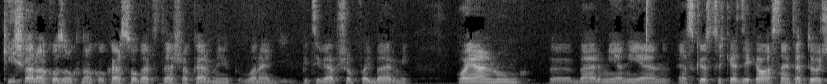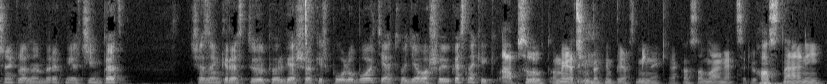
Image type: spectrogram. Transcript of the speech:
Kisvállalkozóknak, akár szolgáltatás, akár mondjuk van egy pici webshop, vagy bármi, ajánlunk bármilyen ilyen eszközt, hogy kezdjék el használni? Tehát töltsenek le az emberek MailChimpet, és ezen keresztül pörgesse a kis pólóboltját, vagy javasoljuk ezt nekik? Abszolút, a MailChimpet például mindenkinek azt nagyon egyszerű használni,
